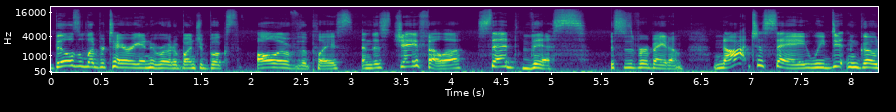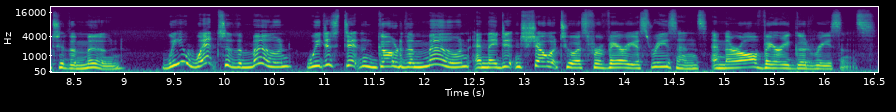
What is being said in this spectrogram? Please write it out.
Bill's a libertarian who wrote a bunch of books all over the place, and this Jay fella said this. This is verbatim. Not to say we didn't go to the moon. We went to the moon, we just didn't go to the moon, and they didn't show it to us for various reasons, and they're all very good reasons.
